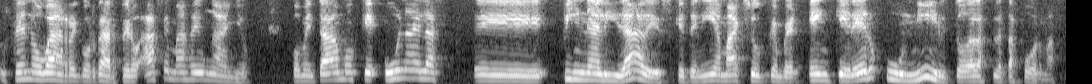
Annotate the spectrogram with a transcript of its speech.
usted no va a recordar, pero hace más de un año comentábamos que una de las eh, finalidades que tenía Max Zuckerberg en querer unir todas las plataformas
